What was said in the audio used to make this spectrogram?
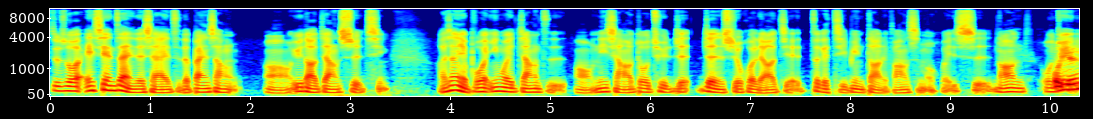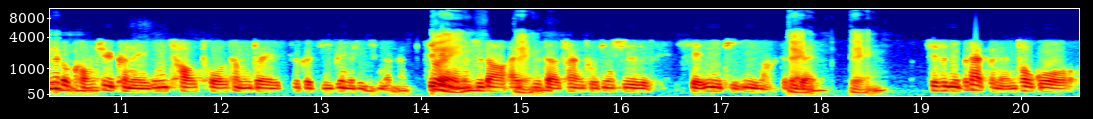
就是说，哎，现在你的小孩子的班上，呃，遇到这样事情。好像也不会因为这样子哦，你想要多去认认识或了解这个疾病到底发生什么回事，然后我觉得那个恐惧可能已经超脱他们对这个疾病的理性的判断。即便我们知道艾滋的传染途径是血液体液嘛，对不对？对对其实你不太可能透过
